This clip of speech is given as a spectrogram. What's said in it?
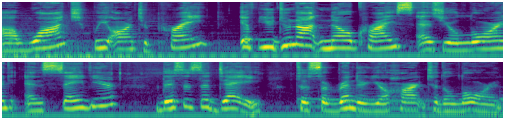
uh, watch, we are to pray. If you do not know Christ as your Lord and Savior, this is a day to surrender your heart to the Lord.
